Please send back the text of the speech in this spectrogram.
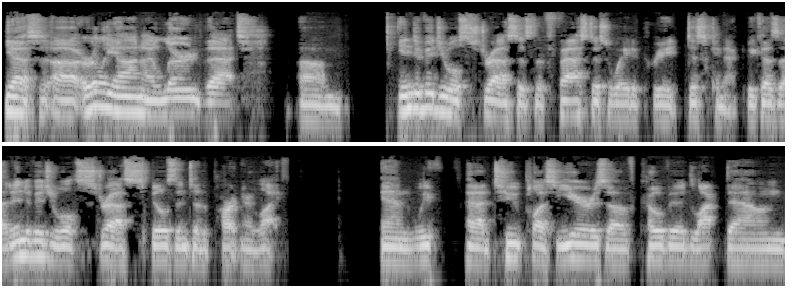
Yes, uh, early on, I learned that um, individual stress is the fastest way to create disconnect because that individual stress spills into the partner life. And we've had two plus years of COVID lockdown,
